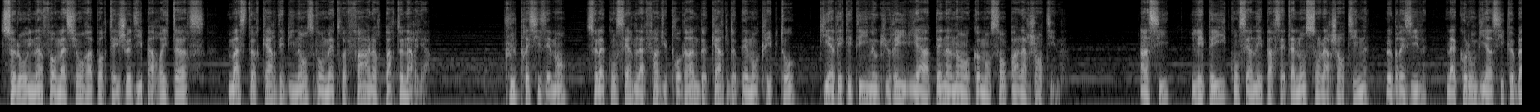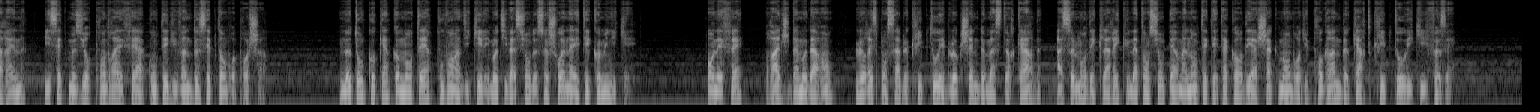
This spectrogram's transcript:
Selon une information rapportée jeudi par Reuters, Mastercard et Binance vont mettre fin à leur partenariat. Plus précisément, cela concerne la fin du programme de cartes de paiement crypto, qui avait été inauguré il y a à peine un an en commençant par l'Argentine. Ainsi, les pays concernés par cette annonce sont l'Argentine, le Brésil, la Colombie ainsi que Bahreïn, et cette mesure prendra effet à compter du 22 septembre prochain. Notons qu'aucun commentaire pouvant indiquer les motivations de ce choix n'a été communiqué. En effet, Raj Damodaran, le responsable crypto et blockchain de Mastercard, a seulement déclaré qu'une attention permanente était accordée à chaque membre du programme de cartes crypto et qu'il faisait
